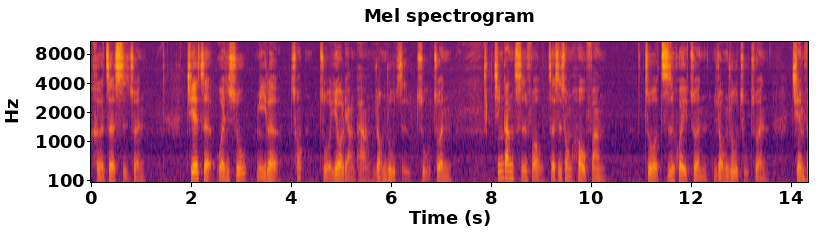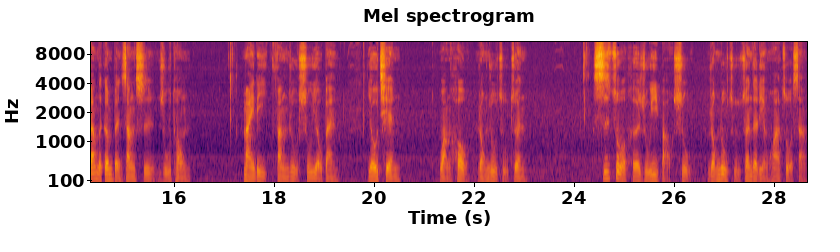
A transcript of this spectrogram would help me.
和这四尊。接着文殊、弥勒从左右两旁融入主主尊，金刚持佛则是从后方做智慧尊融入主尊。前方的根本上师如同麦粒放入酥油般，由前往后融入主尊。狮座和如意宝树融入主尊的莲花座上，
